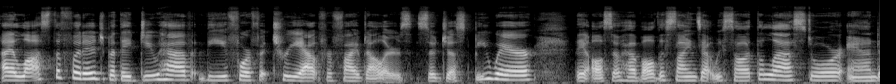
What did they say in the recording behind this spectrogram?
I lost the footage, but they do have the four foot tree out for $5. So just beware. They also have all the signs that we saw at the last store and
